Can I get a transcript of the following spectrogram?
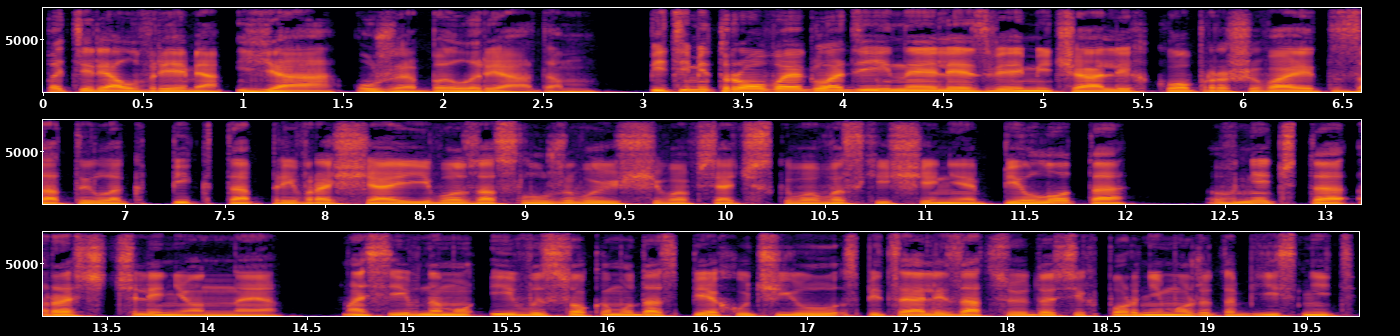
потерял время. Я уже был рядом. Пятиметровое гладийное лезвие меча легко прошивает затылок пикта, превращая его заслуживающего всяческого восхищения пилота в нечто расчлененное массивному и высокому доспеху, чью специализацию до сих пор не может объяснить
